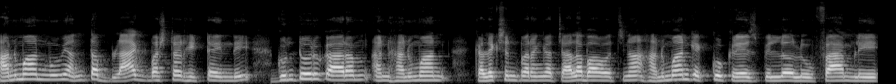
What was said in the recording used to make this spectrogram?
హనుమాన్ మూవీ అంత బ్లాక్ బస్టర్ హిట్ అయింది. గుంటూరు కారం అండ్ హనుమాన్ కలెక్షన్ పరంగా చాలా బాగా వచ్చిన హనుమాన్కి ఎక్కువ క్రేజ్ పిల్లలు ఫ్యామిలీ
